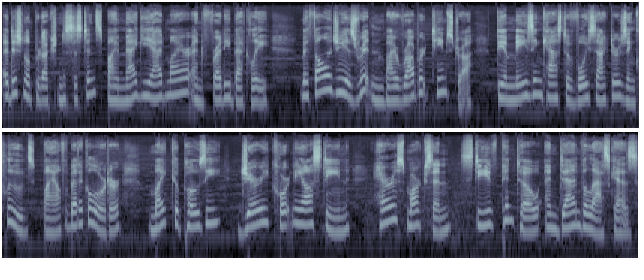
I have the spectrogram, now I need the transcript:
Additional production assistance by Maggie Admire and Freddie Beckley. Mythology is written by Robert Tiemstra. The amazing cast of voice actors includes, by alphabetical order, Mike Capozzi, Jerry Courtney Austin, Harris Markson, Steve Pinto, and Dan Velasquez.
